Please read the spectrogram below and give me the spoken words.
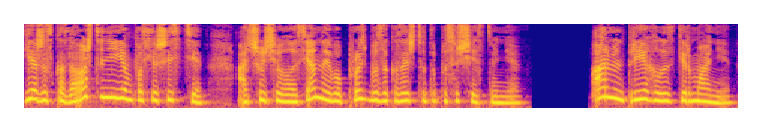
«Я же сказала, что не ем после шести», — отшучивалась я на его просьбу заказать что-то посущественнее. Армин приехал из Германии,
